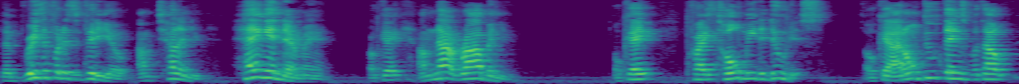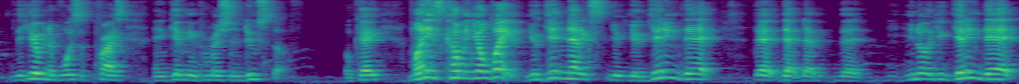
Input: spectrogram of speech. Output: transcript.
the reason for this video, I'm telling you, hang in there, man. Okay, I'm not robbing you. Okay, Christ told me to do this. Okay, I don't do things without the hearing the voice of Christ and giving me permission to do stuff. Okay, money's coming your way. You're getting that. You're getting that. That that that that. You know, you're getting that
